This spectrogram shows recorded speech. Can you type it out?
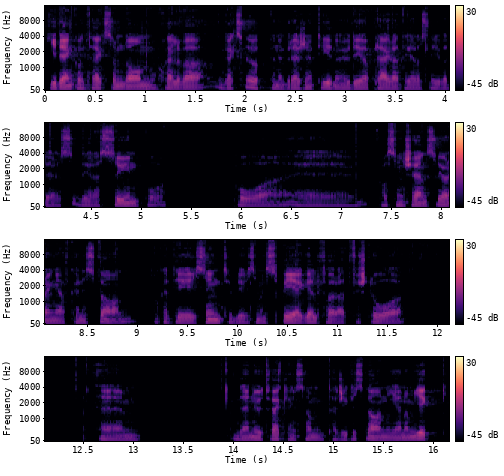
i den kontext som de själva växte upp under Brezjnev-tiden och hur det har präglat deras liv och deras, deras syn på, på, eh, på sin tjänstgöring i Afghanistan. Och att det i sin tur blir som en spegel för att förstå eh, den utveckling som Tadzjikistan genomgick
